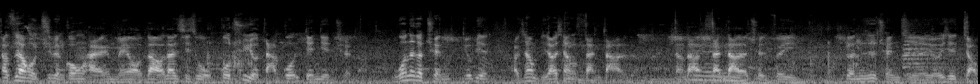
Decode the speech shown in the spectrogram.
那虽然我基本功还没有到，但其实我过去有打过一点点拳啊。不过那个拳有点好像比较像散打的，像打散打的拳，所以可能是拳击呢有一些脚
